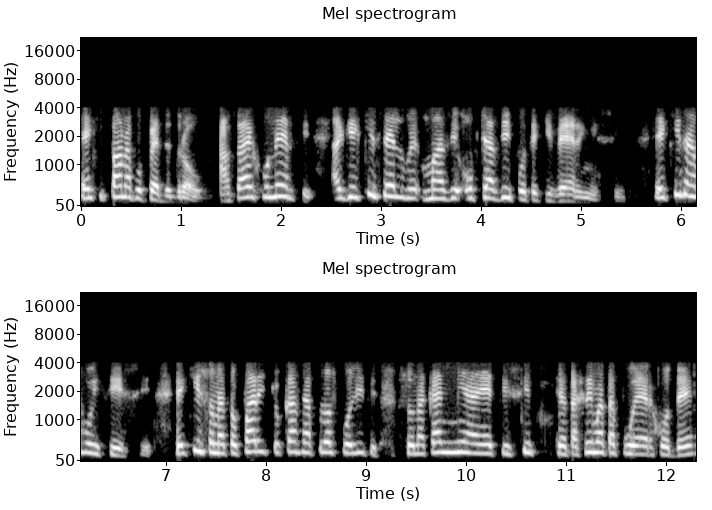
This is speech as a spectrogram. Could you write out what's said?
έχει πάνω από πέντε ντρόου. Αυτά έχουν έρθει. Και εκεί θέλουμε μαζί οποιαδήποτε κυβέρνηση. Εκεί να βοηθήσει. Εκεί στο να το πάρει και ο κάθε απλός πολίτης. Στο να κάνει μια αίτηση για τα χρήματα που έρχονται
